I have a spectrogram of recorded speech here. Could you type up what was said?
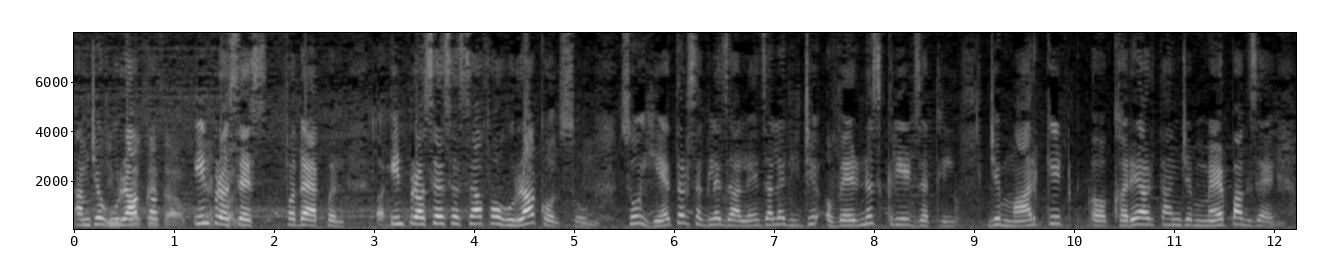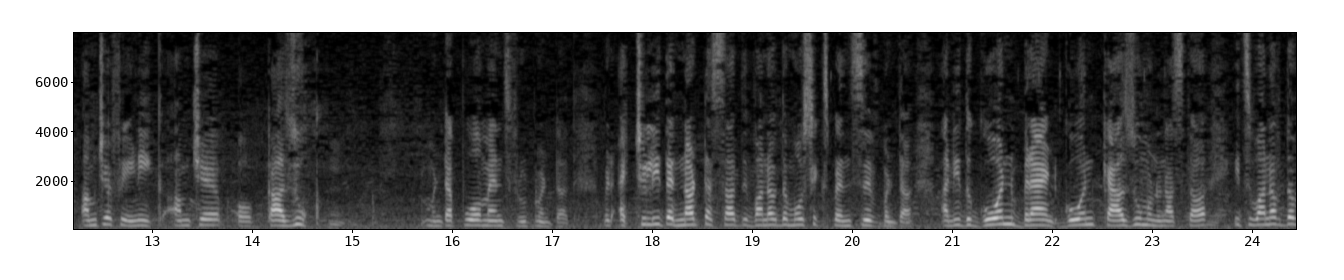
आमचे urrak in. Process for the apple in process आसा फॉर हुराक ऑल्सो सो हें तर सगळें जालें जाल्यार ही जी अवेरनस क्रिएट जातली जे मार्केट खऱ्या अर्थान जे मेळपाक जाय आमचे फेणीक आमचे काजूक म्हणटा पुअर मॅन्स फ्रूट म्हणटात बट ॲक्च्युली ते नट आसा ते one of the most expensive म्हणटा आनी द गोवन ब्रँड गोवन काजू म्हणून आसता it's one of the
